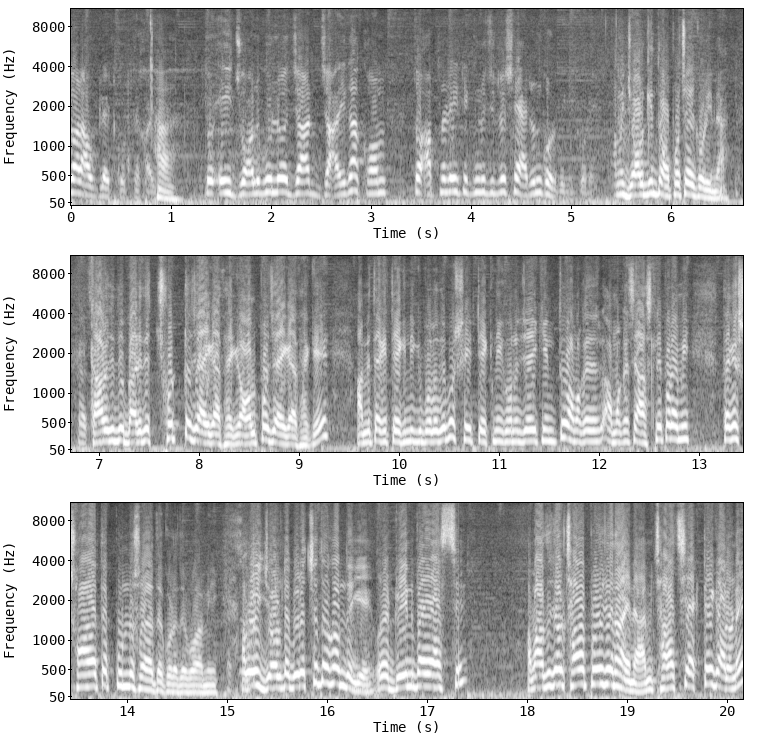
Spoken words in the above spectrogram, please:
জল আউটলেট করতে হয়। হ্যাঁ। তো এই জলগুলো যার জায়গা কম তো আপনার এই টেকনোলজিটা সে অ্যাড অন করবে কি করে? আমি জল কিন্তু অপচয় করি না। কারও যদি বাড়িতে ছোট্ট জায়গা থাকে অল্প জায়গা থাকে আমি তাকে টেকনিক বলে দেবো সেই টেকনিক অনুযায়ী কিন্তু আমার কাছে আমার কাছে আসলে পরে আমি তাকে সহায়তা পূর্ণ সহায়তা করে দেবো আমি। ওই জলটা বেরোচ্ছে তো ওখান থেকে ওরা ড্রেন বাই আসছে। আমার জল ছাড়ার প্রয়োজন হয় না আমি ছাড়াচ্ছি একটাই কারণে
